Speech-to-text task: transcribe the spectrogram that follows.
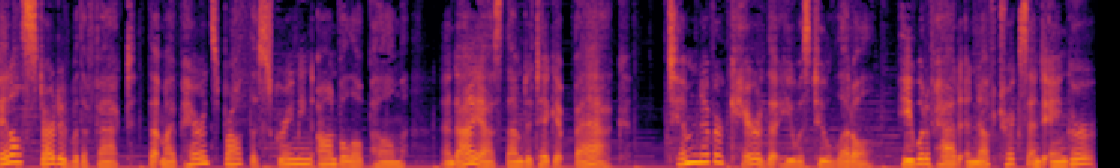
It all started with the fact that my parents brought the screaming envelope home, and I asked them to take it back. Tim never cared that he was too little. He would have had enough tricks and anger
